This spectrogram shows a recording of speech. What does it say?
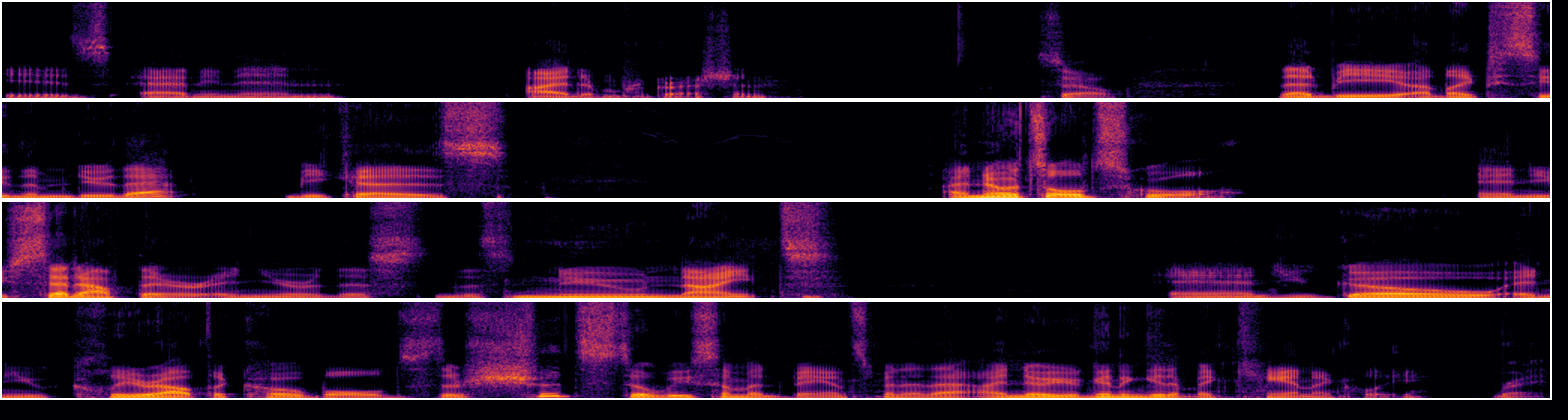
is adding in item progression. So that'd be I'd like to see them do that because I know it's old school, and you set out there and you're this this new knight, and you go and you clear out the kobolds. There should still be some advancement in that. I know you're going to get it mechanically, Right.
